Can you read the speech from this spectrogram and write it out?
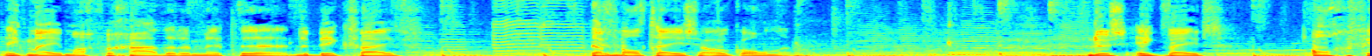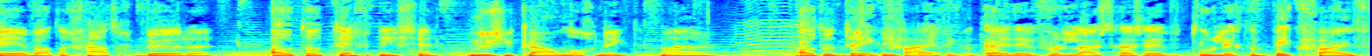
ik mee mag vergaderen met eh, de Big Five. Daar valt deze ook onder. Dus ik weet ongeveer wat er gaat gebeuren. Autotechnisch, hè? Muzikaal nog niet, maar autotechnisch Big Five. Kan je het even voor de luisteraars even toelichten? Big Five?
